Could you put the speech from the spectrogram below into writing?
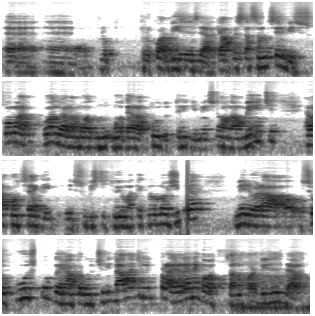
é, é, para o core business dela, que é uma prestação de serviços. Como a, quando ela modela tudo tridimensionalmente, ela consegue substituir uma tecnologia, melhorar o seu custo, ganhar produtividade, e para ela é negócio, está no core business dela.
